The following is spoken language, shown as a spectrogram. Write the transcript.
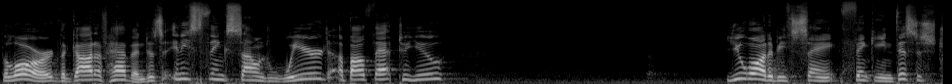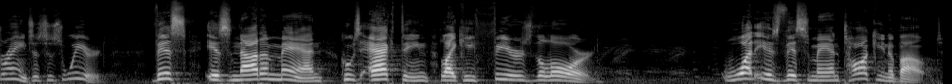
the Lord, the God of heaven. Does anything sound weird about that to you? You ought to be saying, thinking, this is strange, this is weird. This is not a man who's acting like he fears the Lord. What is this man talking about?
